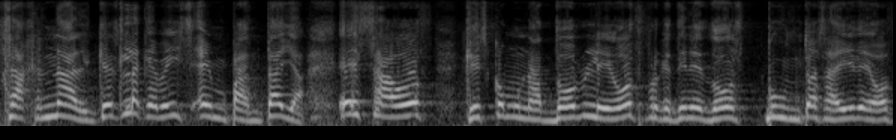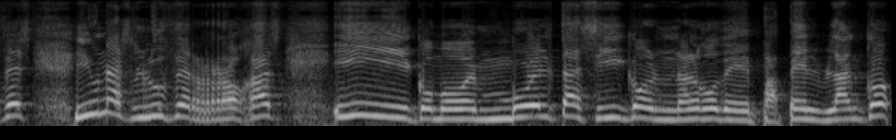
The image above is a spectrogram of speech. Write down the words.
Zagnal, que es la que veis en pantalla. Esa hoz que es como una doble hoz porque tiene dos puntas ahí de hoces y unas luces rojas y como envuelta así con algo de papel blanco,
